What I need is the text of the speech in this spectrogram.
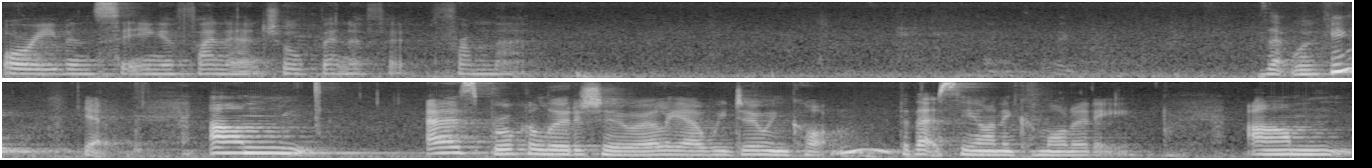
or even seeing a financial benefit from that? Is that working? Yeah. Um, as Brooke alluded to earlier, we do in cotton, but that's the only commodity. Um,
